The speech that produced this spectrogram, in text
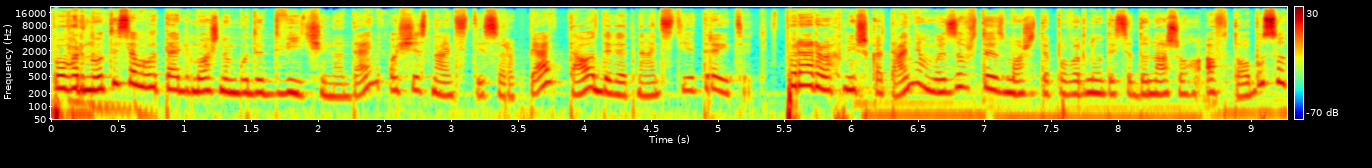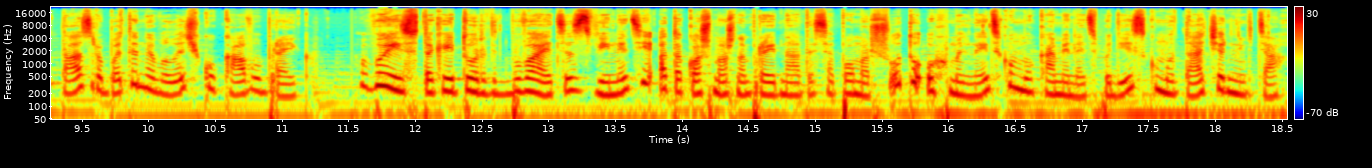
Повернутися в готель можна буде двічі на день о 16.45 та о 19.30. В перервах між катанням ви завжди зможете повернутися до нашого автобусу та зробити невеличку каву брейк. Виїзд в такий тур відбувається з Вінниці, а також можна приєднатися по маршруту у Хмельницькому, Кам'янець-Подільському та Чернівцях.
